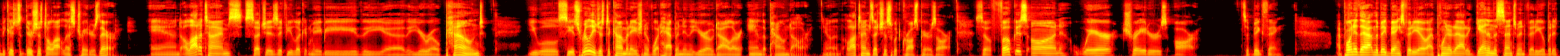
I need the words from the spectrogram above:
because there's just a lot less traders there. And a lot of times, such as if you look at maybe the uh, the euro pound, you will see it's really just a combination of what happened in the euro dollar and the pound dollar. You know, a lot of times that's just what cross pairs are. So focus on where traders are. It's a big thing. I pointed that out in the big banks video. I pointed it out again in the sentiment video, but it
